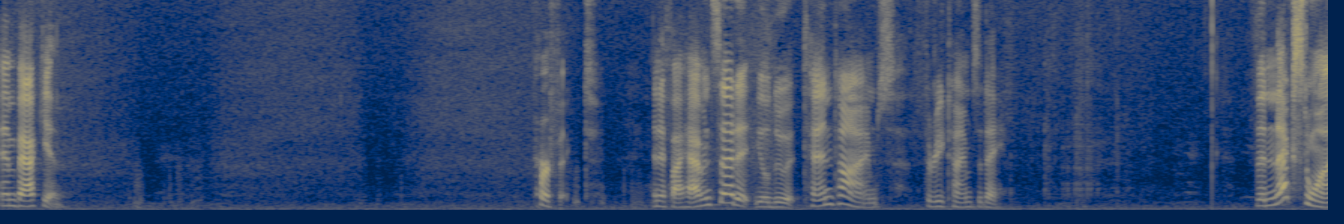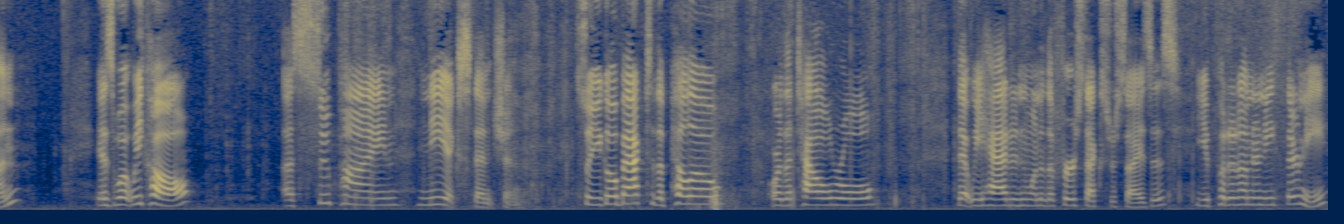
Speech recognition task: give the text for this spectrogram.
And back in. Perfect. And if I haven't said it, you'll do it 10 times, three times a day. The next one is what we call a supine knee extension. So you go back to the pillow or the towel roll that we had in one of the first exercises. You put it underneath their knee.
